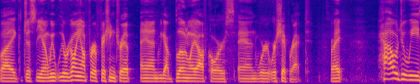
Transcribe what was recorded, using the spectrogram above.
Like just you know, we, we were going out for a fishing trip and we got blown way off course and we're we're shipwrecked, right? How do we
